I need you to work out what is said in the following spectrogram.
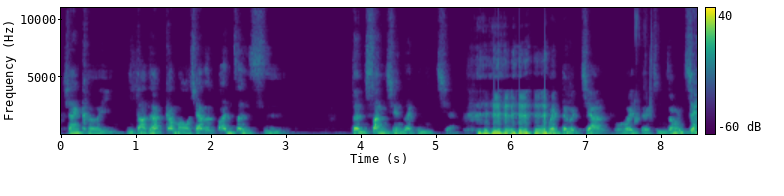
现在可以，你打电话干嘛？我现在在办正事，等上线再跟你讲。我会得奖，我会得金钟奖。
